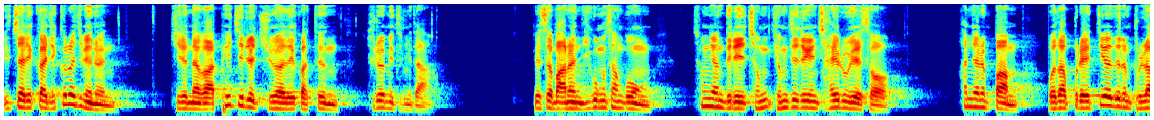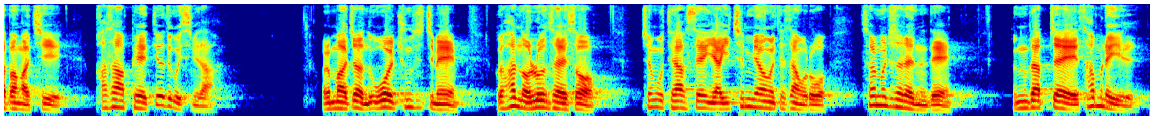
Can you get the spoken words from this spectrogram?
일자리까지 끊어지면은 길에 나가 폐지를 지어야 될 것 같은 두려움이 듭니다. 그래서 많은 2030 청년들이 정, 경제적인 자유를 위해서 한여름밤 모닥불에 뛰어드는 불나방 같이 가상화폐에 뛰어들고 있습니다. 얼마 전 5월 중순쯤에 그 한 언론사에서 전국 대학생 약 2,000명을 대상으로 설문조사를 했는데 응답자의 3분의 1,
